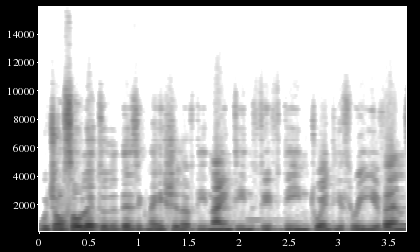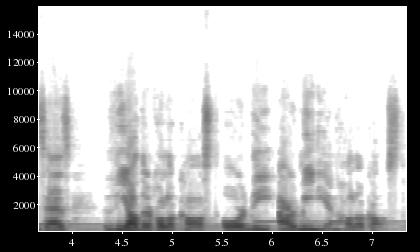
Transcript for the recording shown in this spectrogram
which also led to the designation of the 1915-23 events as the Other Holocaust or the Armenian Holocaust.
